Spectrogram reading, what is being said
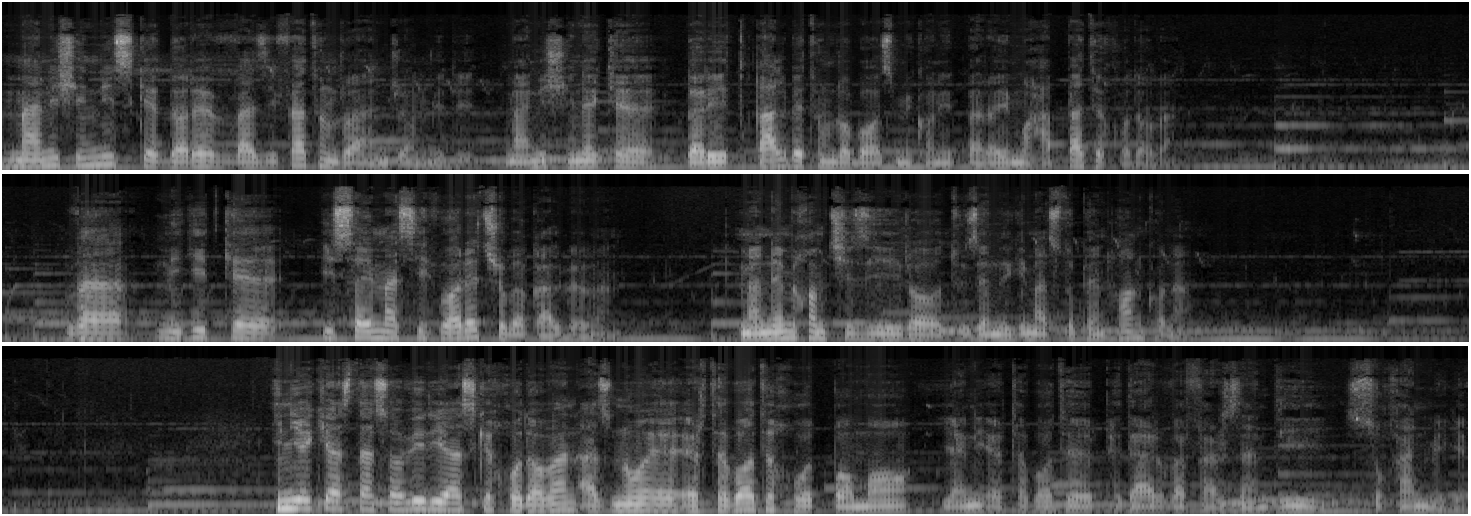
معنیش این نیست که داره وظیفتون رو انجام می‌دید. معنیش اینه که دارید قلبتون رو باز می‌کنید برای محبت خداوند. و میگید که عیسی مسیح وارد شو به قلب من. من نمی‌خوام چیزی را تو زندگیم از تو پنهان کنم. این یکی از تصاویری است که خداوند از نوع ارتباط خود با ما یعنی ارتباط پدر و فرزندی سخن میگه.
